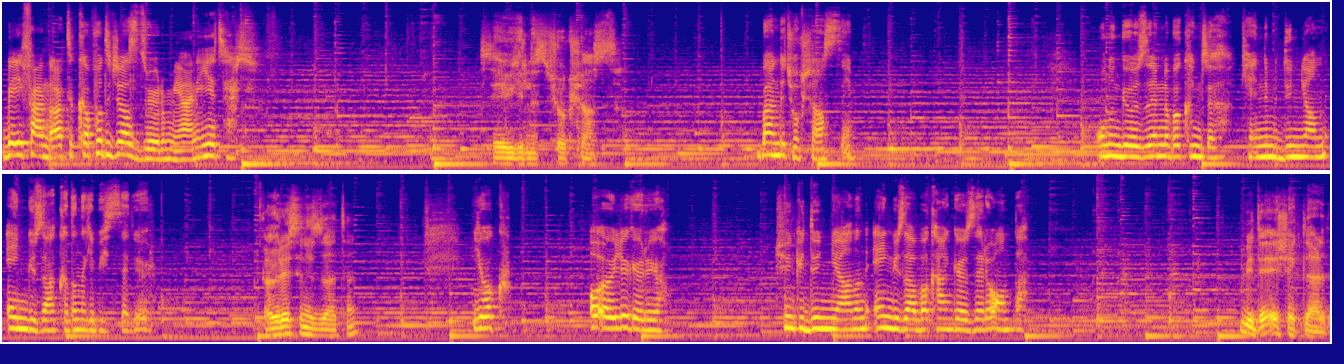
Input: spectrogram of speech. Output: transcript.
Beyefendi artık kapatacağız diyorum yani. Yeter. Sevgiliniz çok şanslı. Ben de çok şanslıyım. Onun gözlerine bakınca kendimi dünyanın en güzel kadını gibi hissediyorum. Öylesiniz zaten. Yok, o öyle görüyor. Çünkü dünyanın en güzel bakan gözleri onda. Bir de eşeklerde.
